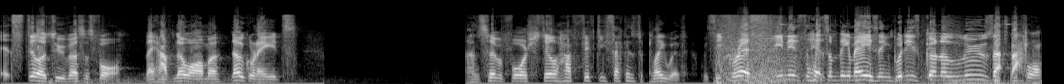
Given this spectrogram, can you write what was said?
it's still a 2 versus 4. They have no armor, no grenades. And Serverforge still have 50 seconds to play with. We see Chris, he needs to hit something amazing, but he's gonna lose that battle.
